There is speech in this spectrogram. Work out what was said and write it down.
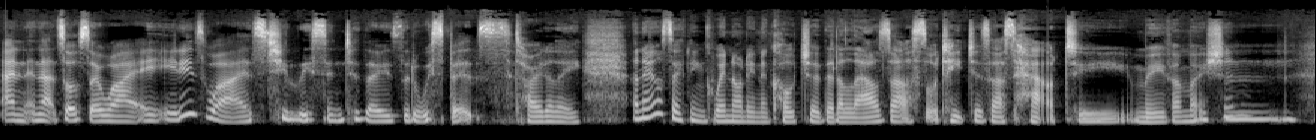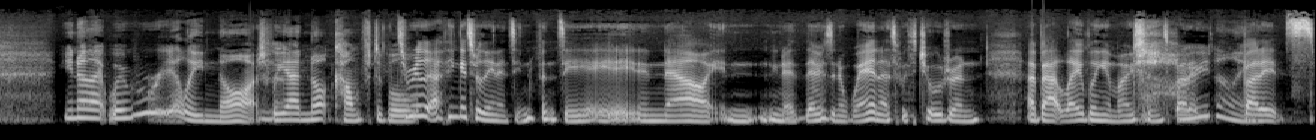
And, and that's also why it is wise to listen to those little whispers. Totally. And I also think we're not in a culture that allows us or teaches us how to move emotion. You know, like we're really not. We are not comfortable. It's really, I think it's really in its infancy. And now, in, you know, there's an awareness with children about labeling emotions, but Totally. it, but it's,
